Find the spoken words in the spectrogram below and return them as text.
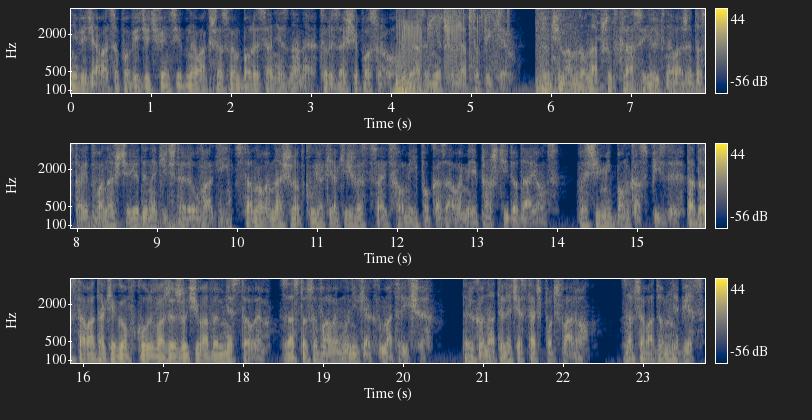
Nie wiedziała co powiedzieć, więc jebnęła krzesłem Borysa Nieznane, który zaś się posrał. Tym razem nie przed laptopikiem. Rzuciła mną naprzód klasy i ryknęła, że dostaje 12 jedynek i 4 uwagi. Stanąłem na środku jak jakiś Westside Homie i pokazałem jej plaszki dodając. Weź mi bąka z pizdy. Ta dostała takiego wkurwa, że rzuciła we mnie stołem. Zastosowałem unik jak w Matrixie. Tylko na tyle cię stać poczwaro. Zaczęła do mnie biec.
